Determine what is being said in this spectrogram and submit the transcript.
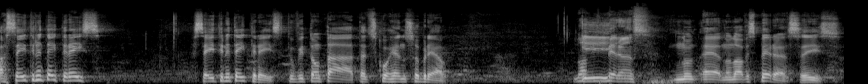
A CI 33. CI 33, que o Vitão tá, tá discorrendo sobre ela. Nova E- Esperança. No, é, no Nova Esperança, é isso.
